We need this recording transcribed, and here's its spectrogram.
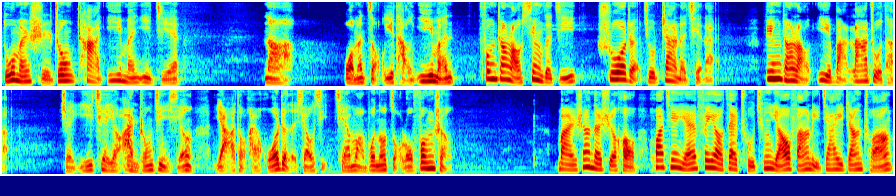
独门始终差一门一截。那我们走一趟一门。风长老性子急，说着就站了起来。冰长老一把拉住他：“这一切要暗中进行，丫头还活着的消息，千万不能走漏风声。”晚上的时候，花千颜非要在楚清瑶房里加一张床，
